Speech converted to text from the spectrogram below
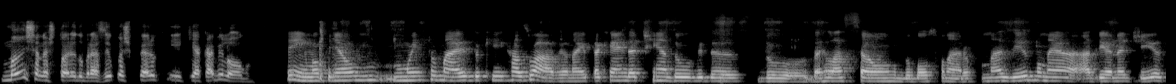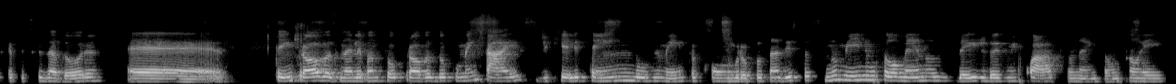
mancha na história do Brasil que eu espero que, que acabe logo. Sim, uma opinião muito mais do que razoável, né? E para quem ainda tinha dúvidas do, da relação do Bolsonaro com o nazismo, né? A Adriana Dias, que é pesquisadora, é, tem provas, né, levantou provas documentais de que ele tem envolvimento com grupos nazistas, no mínimo, pelo menos, desde 2004, né, então são aí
